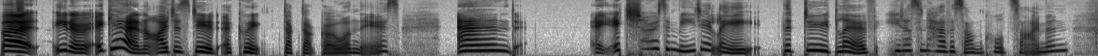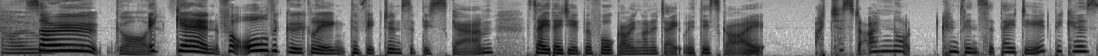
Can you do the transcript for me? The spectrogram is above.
but you know, again, I just did a quick duck duck go on this, and it shows immediately the dude Lev. He doesn't have a son called Simon. Oh, So God. again, for all the googling the victims of this scam say they did before going on a date with this guy, I just I'm not convinced that they did because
